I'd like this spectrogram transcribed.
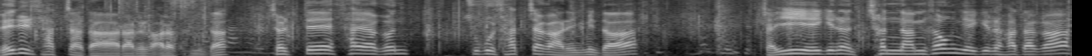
내릴 사자다라는 거 알았습니다. 절대 사약은 죽을 사자가 아닙니다. 자, 이 얘기는 천남성 얘기를 하다가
